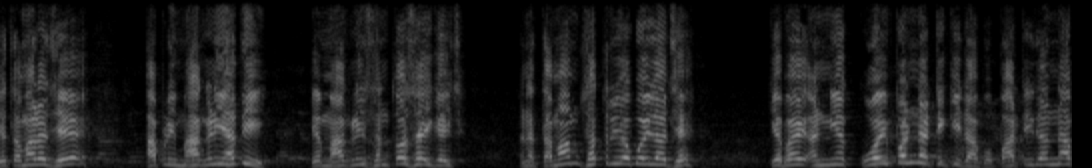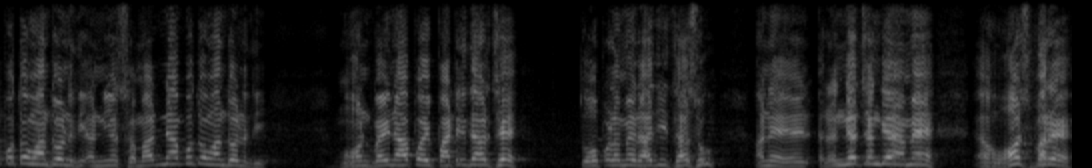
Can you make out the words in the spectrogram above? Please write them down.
કે તમારે જે આપણી માગણી હતી, એ માગણી સંતોષાઈ ગઈ છે. અને તમામ છત્રીઓ બોલ્યા છે કે ભાઈ, અન્ય કોઈ પણને ટિકિટ આપો. પાટીદારને આપો તો વાંધો નથી. અન્ય સમાજને આપો તો વાંધો નથી. મોહનભાઈને આપો, એ પાટીદાર છે, તો પણ અમે રાજી થશું. અને રંગે ચંગે અમે હોશ ભરે,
